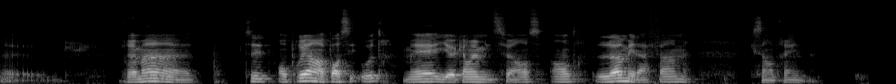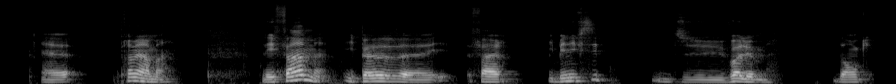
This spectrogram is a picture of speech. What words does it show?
euh, vraiment. on pourrait en passer outre, mais il y a quand même une différence entre l'homme et la femme qui s'entraînent. premièrement, les femmes, ils peuvent faire. Ils bénéficient du volume. Donc,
